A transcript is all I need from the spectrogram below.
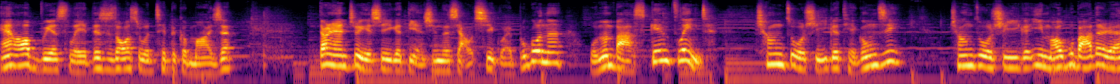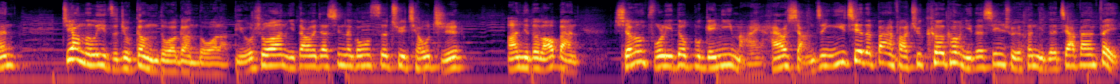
and obviously, this is also a typical miser. 当然，这也是一个典型的小气鬼。不过呢，我们把 skinflint 称作是一个铁公鸡，称作是一个一毛不拔的人，这样的例子就更多更多了。比如说，你到一家新的公司去求职，而你的老板什么福利都不给你买，还要想尽一切的办法去克扣你的薪水和你的加班费。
